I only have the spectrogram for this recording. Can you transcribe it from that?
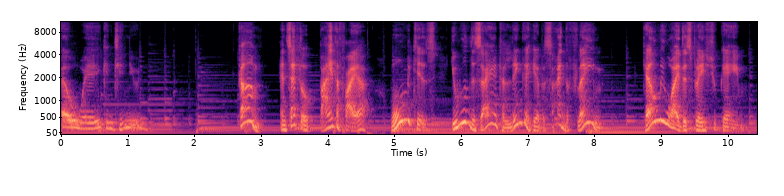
Elway continued. Come and settle by the fire. Warm it is. You will desire to linger here beside the flame. Tell me why this place you came.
